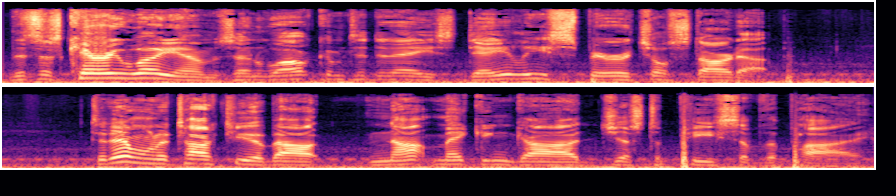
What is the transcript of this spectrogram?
This is Kerry Williams, and welcome to today's daily spiritual startup. Today, I want to talk to you about not making God just a piece of the pie.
